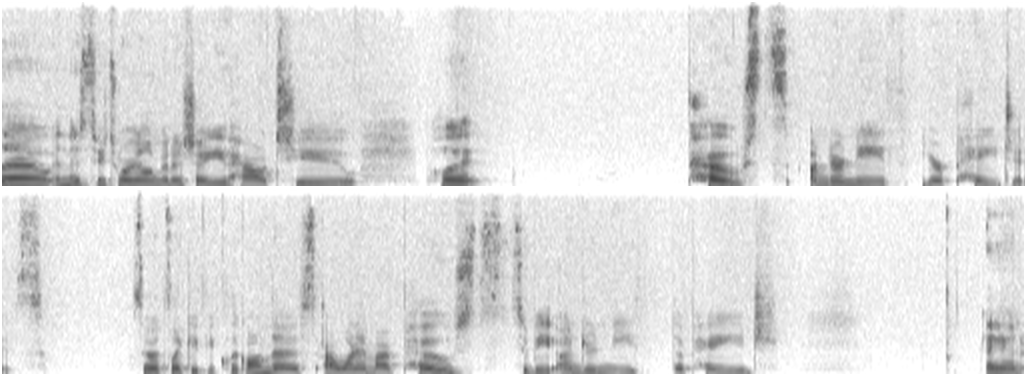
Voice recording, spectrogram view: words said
Hello, in this tutorial I'm going to show you how to put posts underneath your pages. So it's like if you click on this, I wanted my posts to be underneath the page. And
